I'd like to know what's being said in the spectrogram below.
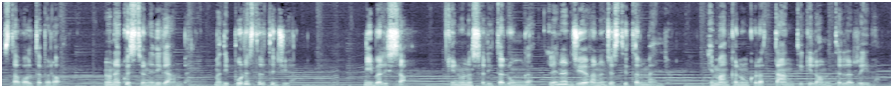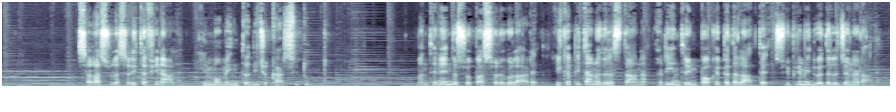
Stavolta però non è questione di gambe, ma di pura strategia. Nibali sa che in una salita lunga le energie vanno gestite al meglio e mancano ancora tanti chilometri all'arrivo. Sarà sulla salita finale il momento di giocarsi tutto. Mantenendo il suo passo regolare, il capitano della Stana rientra in poche pedalate sui primi due della generale.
